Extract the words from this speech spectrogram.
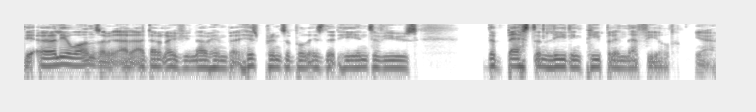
the earlier ones, I mean, I, I don't know if you know him, but his principle is that he interviews the best and leading people in their field. Yeah.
